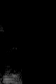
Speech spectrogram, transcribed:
See,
